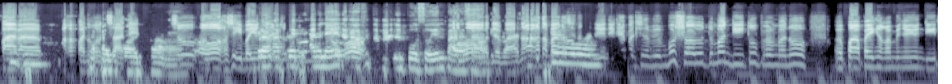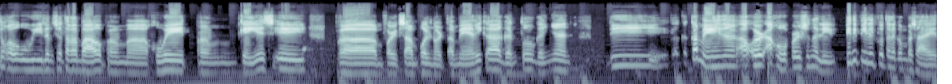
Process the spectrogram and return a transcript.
para makapanood sa atin. So, oo, kasi iba yun. Pero time ano na yun, nakakataba ng puso yun para oo, sa atin. Oo, diba? Nakakataba Pero... kasi naman yun. Eh. Kaya pag sinabi, boss, ano naman dito, from ano, uh, papahinga kami ngayon dito, kauwi lang sa trabaho from uh, Kuwait, from KSA, from, for example, North America, ganto ganyan di kami or ako personally pinipilit ko talagang basahin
